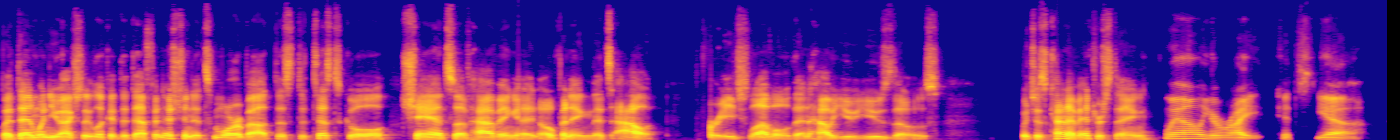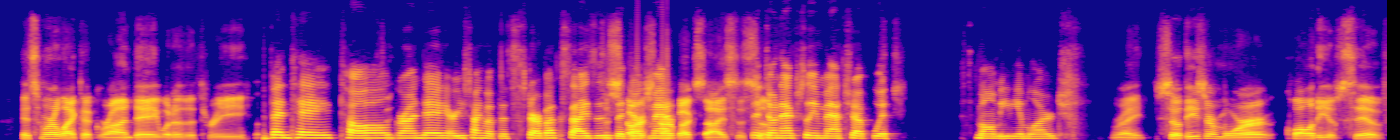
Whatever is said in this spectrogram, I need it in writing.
But then when you actually look at the definition, it's more about the statistical chance of having an opening that's out for each level than how you use those, which is kind of interesting. Well, you're right. It's, yeah. It's more like a grande. What are the three? Venti, tall, grande. Are you talking about the Starbucks sizes the that don't match? Starbucks sizes that so... don't actually match up with small, medium, large? Right. So these are more quality of sieve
